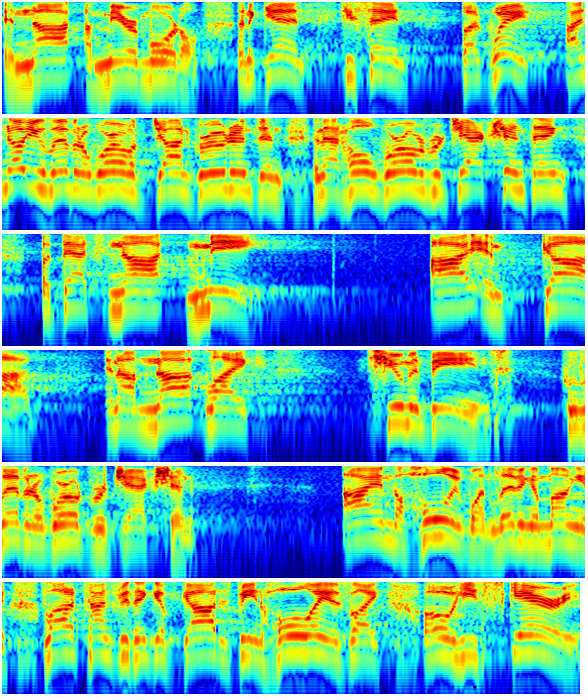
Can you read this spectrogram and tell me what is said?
and not a mere mortal. And again, he's saying, but wait, I know you live in a world of Jon Gruden's and, and that whole world of rejection thing, but that's not me. I am God, and I'm not like human beings who live in a world of rejection. I am the Holy One living among you. A lot of times we think of God as being holy as like, oh, he's scary.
